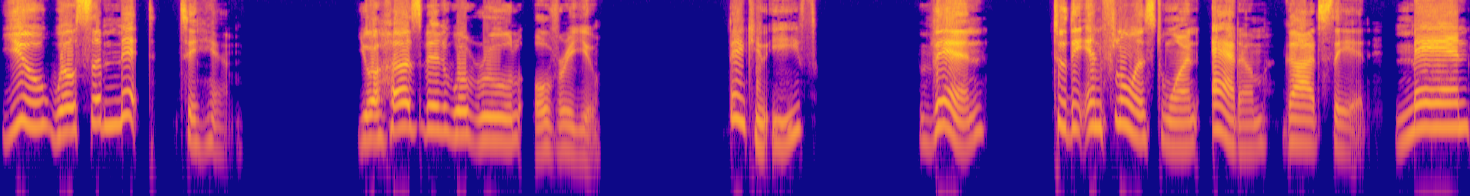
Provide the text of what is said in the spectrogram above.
you will submit to him. Your husband will rule over you. Thank you, Eve. Then, to the influenced one, Adam, God said, Man,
